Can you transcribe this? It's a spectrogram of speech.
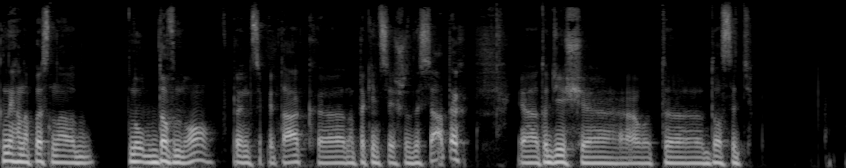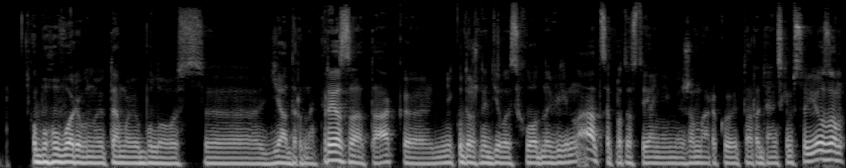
Книга написана ну, давно, в принципі, так, е, наприкінці 60-х. Е, Тоді ще от, е, досить обговорюваною темою було ось ядерна криза. Так, нікуди ж не ділась холодна війна, це протистояння між Америкою та Радянським Союзом.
